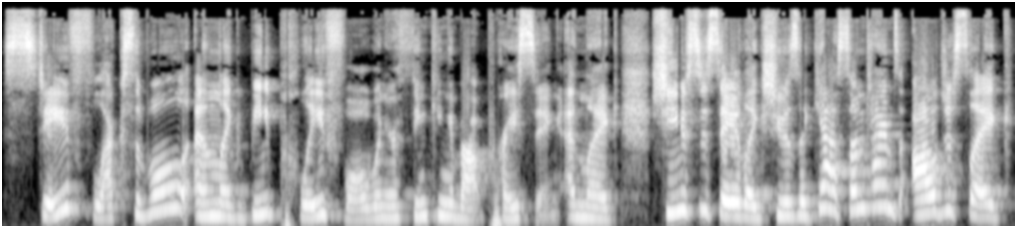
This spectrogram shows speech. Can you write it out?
stay flexible and like be playful when you're thinking about pricing. And like, she used to say, like, she was like, yeah, sometimes I'll just like,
